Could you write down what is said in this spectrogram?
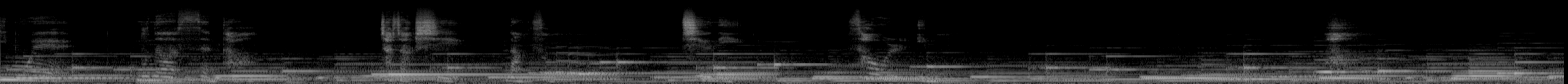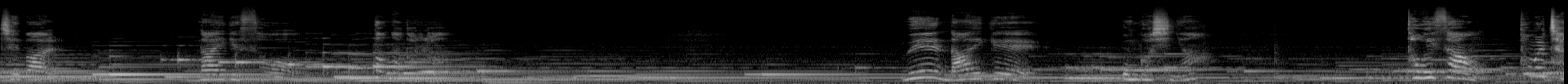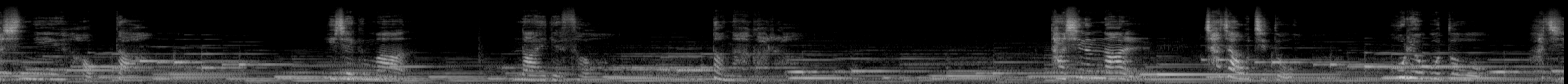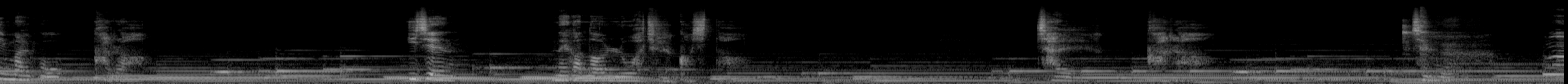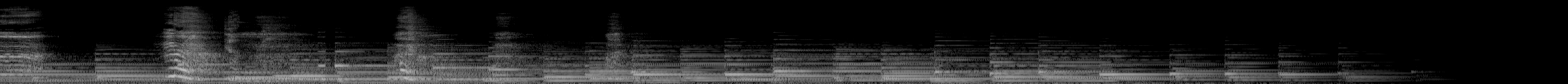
이모의 문화센터 자작시 낭송 지은이 서울 이모 하, 제발 나에게서 떠나가라 왜 나에게 온 것이냐? 더 이상 품을 자신이 없다. 이제 그만 나에게서 떠나가라. 다시는 날 찾아오지도 오려고도 하지 말고 가라. 이젠 내가 널 놓아줄 것이다. 잘 Chandra.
